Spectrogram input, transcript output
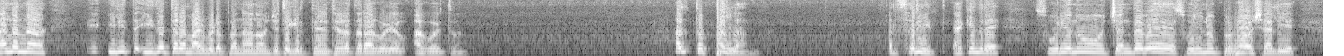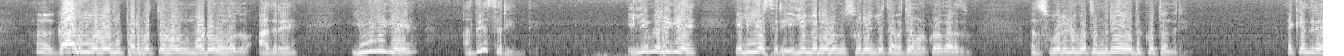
ನನ್ನನ್ನು ಇ- ಇಲ್ಲಿ ಇದೇ ತರ ಮಾಡಿಬಿಡಪ್ಪ, ನಾನು ಅವನ ಜೊತೆಗಿರ್ತೇನೆ ಅಂತ ಹೇಳೋ ಆಗೋ ಆಗೋಯ್ತು ಅಂತ. ಅದು ತಪ್ಪಲ್ಲ ಅದು ಸರಿ ಯಾಕೆಂದ್ರೆ ಸೂರ್ಯನೂ ಚಂದವೇ ಸೂರ್ಯನೂ ಪ್ರಭಾವಶಾಲಿ. ಗಾಳಿಯು ಹೋದು, ಪರ್ವತ ಹೌದು, ಮೋಡವೂ ಹೌದು. ಆದರೆ ಇವಳಿಗೆ ಅದೇ ಸರಿ ಅಂತೆ. ಇಲಿ ಮರಿಗೆ ಇಲಿಯೇ ಸರಿ ಇಲಿ ಮರಿ ಹೋಗಿ ಸೂರ್ಯನ ಜೊತೆ ಮದುವೆ ಮಾಡ್ಕೊಳ್ಬಾರದು. ಅದು ಸೂರ್ಯನಿಗೂ ತೊಂದರೆ, ಇದಕ್ಕೂ ತೊಂದರೆ. ಯಾಕೆಂದ್ರೆ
